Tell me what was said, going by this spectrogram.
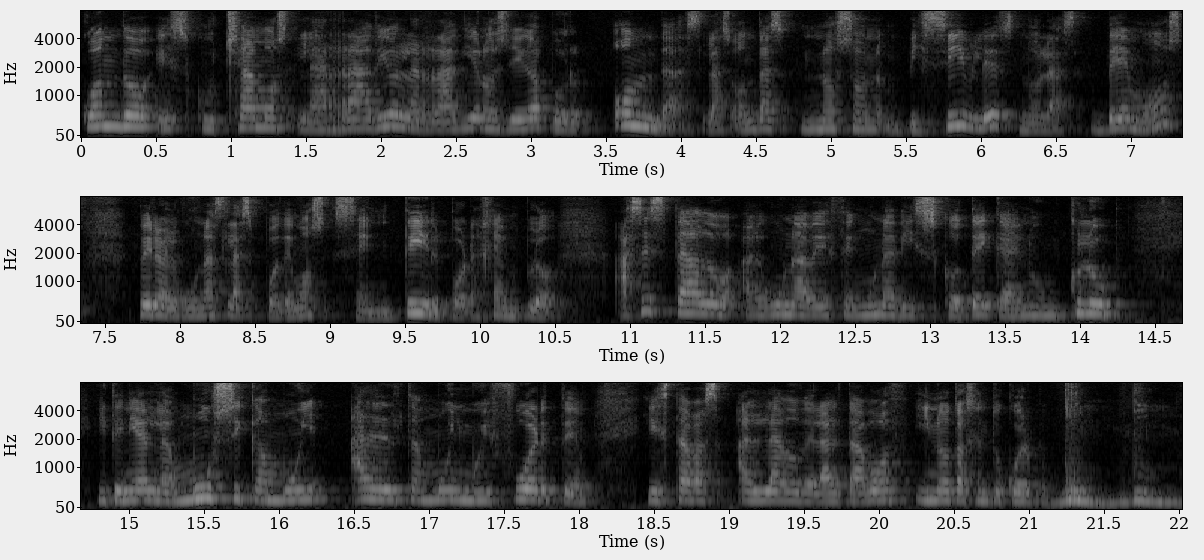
cuando escuchamos la radio, la radio nos llega por ondas. Las ondas no son visibles, no las vemos, pero algunas las podemos sentir. Por ejemplo, ¿has estado alguna vez en una discoteca, en un club, y tenían la música muy alta, muy, muy fuerte y estabas al lado del altavoz y notas en tu cuerpo bum, bum,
